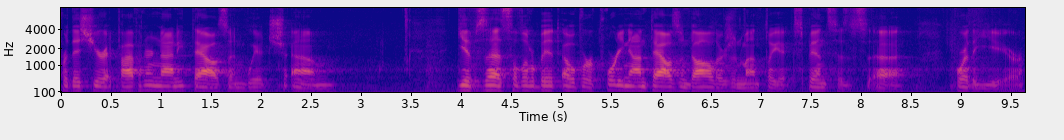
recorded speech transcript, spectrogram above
for this year at 590,000, which um, gives us a little bit over $49,000 in monthly expenses uh, for the year.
